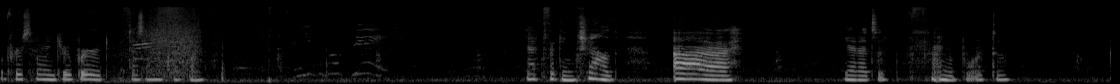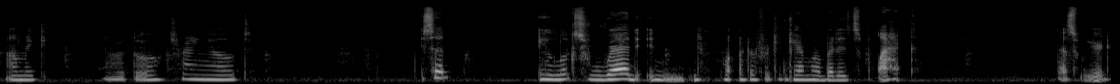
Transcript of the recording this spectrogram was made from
The first time I drew a bird, it doesn't look like one. That freaking child. Ah. Uh, yeah, that's a friend of Boruto. Comic. Naruto trying out. It said it looks red in the freaking camera, but it's black. That's weird.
